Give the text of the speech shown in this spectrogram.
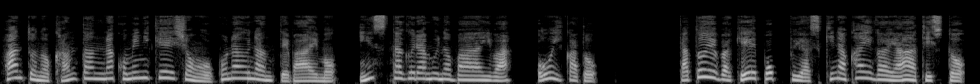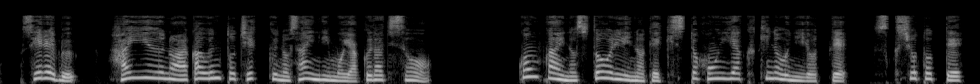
ファンとの簡単なコミュニケーションを行うなんて場合も、インスタグラムの場合は多いかと。例えば K-POP や好きな海外アーティスト、セレブ、俳優のアカウントチェックの際にも役立ちそう。今回のストーリーのテキスト翻訳機能によって、スクショ撮って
